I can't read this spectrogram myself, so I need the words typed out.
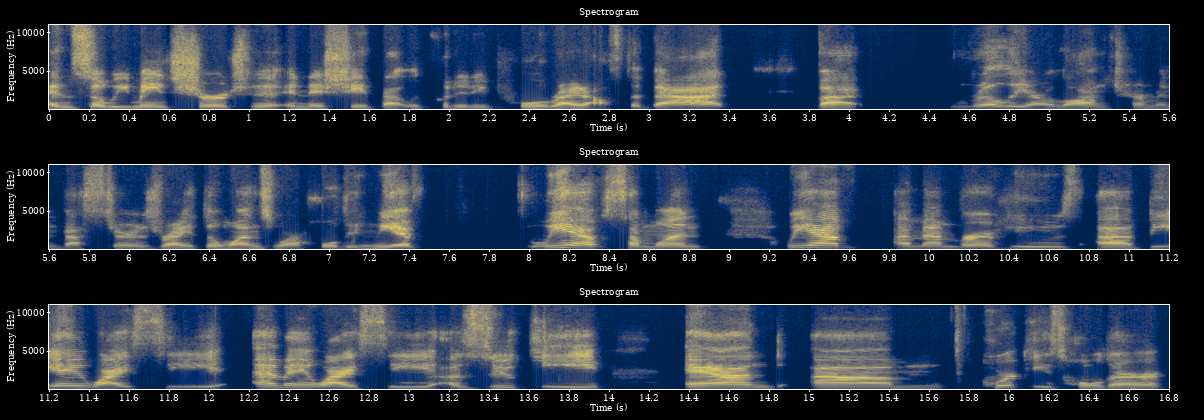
And so we made sure to initiate that liquidity pool right off the bat. But really our long-term investors right the ones who are holding we have we have someone we have a member who's a BAYC, MAYC, Azuki, and um, Quirkies holder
